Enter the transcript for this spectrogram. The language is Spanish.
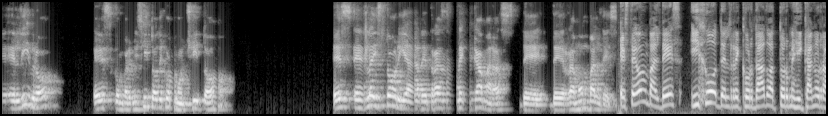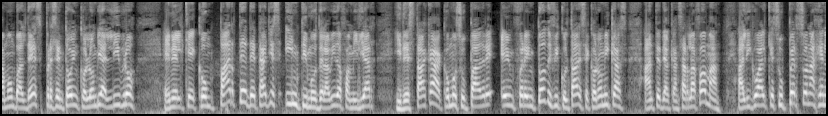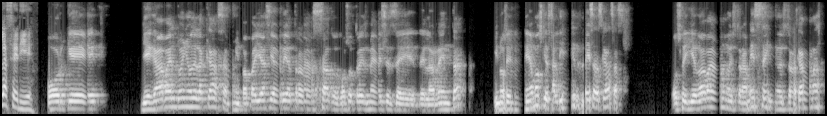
El libro es, con permisito, dijo Monchito, es, es, la historia detrás de cámaras de, de, Ramón Valdés. Esteban Valdés, hijo del recordado actor mexicano Ramón Valdés, presentó en Colombia el libro en el que comparte detalles íntimos de la vida familiar y destaca cómo su padre enfrentó dificultades económicas antes de alcanzar la fama, al igual que su personaje en la serie. Porque llegaba el dueño de la casa, mi papá ya se había atrasado dos o tres meses de, de la renta y nos teníamos que salir de esas casas o se llevaban nuestra mesa y nuestras camas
